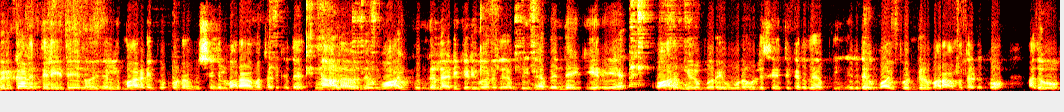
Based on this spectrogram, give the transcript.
பிற்காலத்தில் இதய நோய்கள் மாரடைப்பு போன்ற விஷயங்கள் வராம தடுக்குது. நாலாவது வாய்ப்புகள் அடிக்கடி வருது அப்படின்னா வெந்தயக்கீரையை வாரம் இருமுறை உணவுல எடுத்துக்கிறது அப்படிங்கிறது வாய்ப்புண்கள் வராமல் தடுக்கும். அதுவும்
